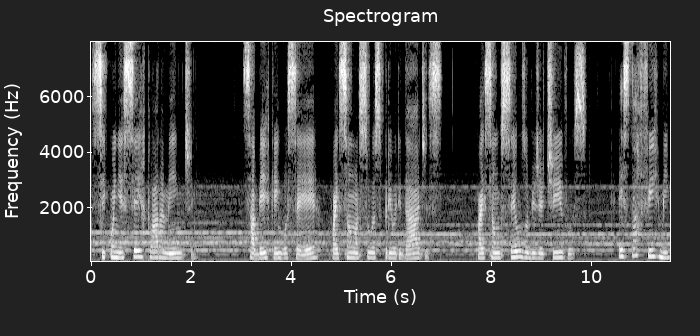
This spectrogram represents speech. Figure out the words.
Se conhecer claramente, saber quem você é, quais são as suas prioridades, quais são os seus objetivos, é estar firme,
